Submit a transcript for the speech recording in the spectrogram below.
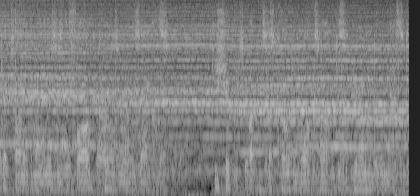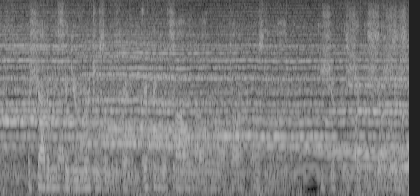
Steps onto the moors as the fog curls around his ankles. He shivers, buttons his coat, and walks on, disappearing into the mist. A shadowy figure lurches in the frame, dripping with foul water and dark, oozy mud. He shivers, he shivers, he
